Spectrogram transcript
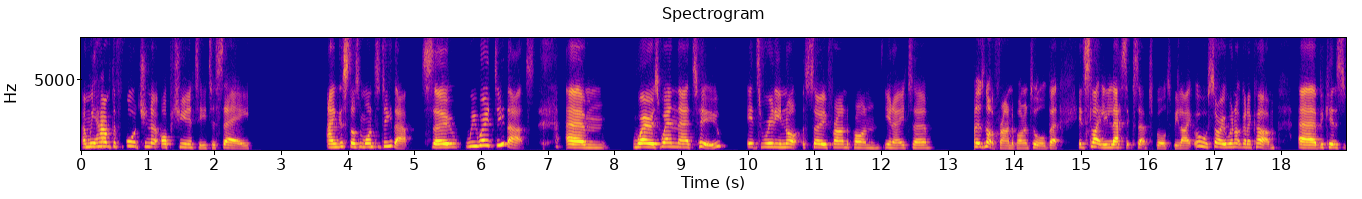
And we have the fortunate opportunity to say, Angus doesn't want to do that. So we won't do that. Um, whereas when they're two, it's really not so frowned upon, you know, to it's not frowned upon at all, but it's slightly less acceptable to be like, oh, sorry, we're not going to come uh, because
